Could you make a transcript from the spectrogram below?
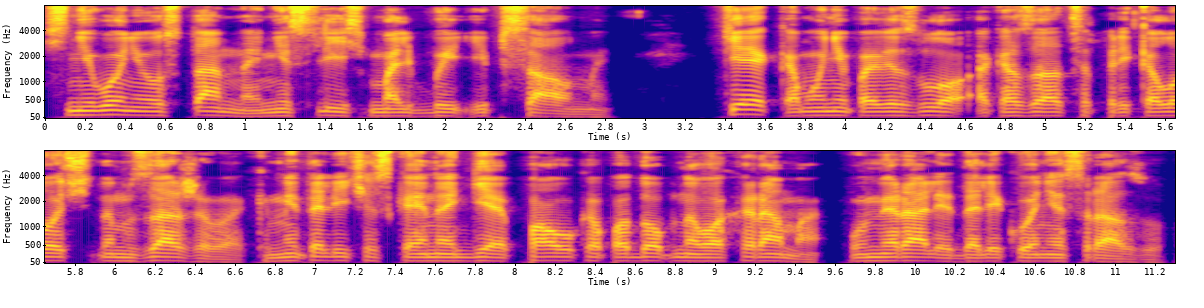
С него неустанно неслись мольбы и псалмы. Те, кому не повезло оказаться приколоченным заживо к металлической ноге паукоподобного храма, умирали далеко не сразу.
